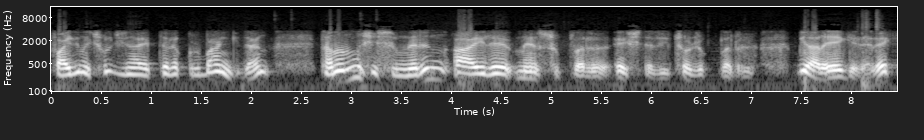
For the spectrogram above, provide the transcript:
Faili meçhul cinayetlere kurban giden tanınmış isimlerin aile mensupları, eşleri, çocukları bir araya gelerek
